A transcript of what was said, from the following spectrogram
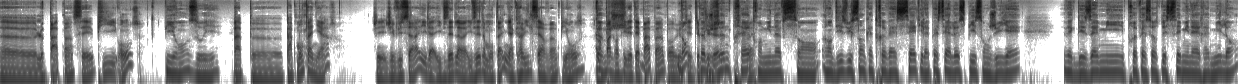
euh, le pape, hein, c'est Pie XI, Puis 11, oui. pape, pape montagnard. J'ai vu ça. Il, a, il faisait de la, il faisait de la montagne. Il a gravi le Cervin. Alors Comme pas quand je- il était pape, hein, Non, il était comme plus jeune. jeune prêtre en, 1900, en 1887, il a passé à l'hospice en juillet avec des amis professeurs de séminaire à Milan.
